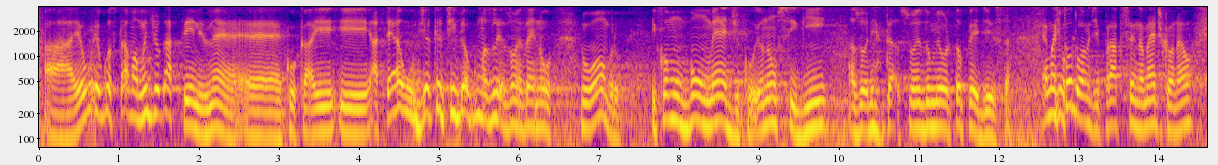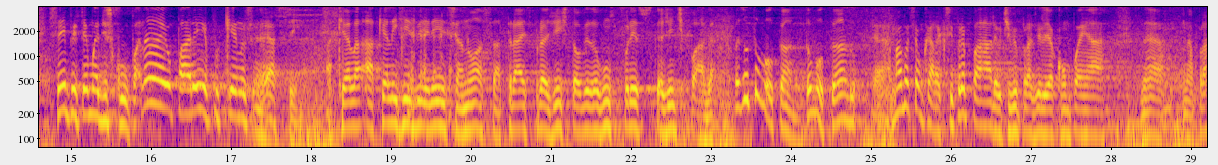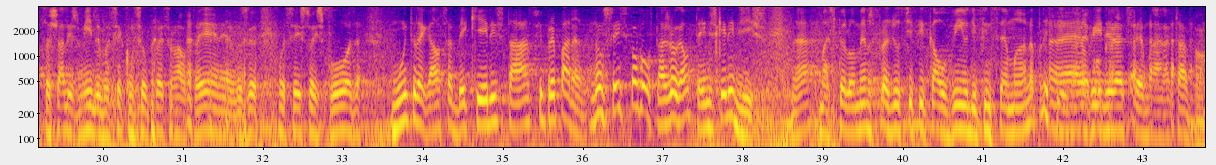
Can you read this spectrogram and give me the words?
Ah, eu, eu gostava muito de jogar tênis, né, é, Cuca? E, e até o dia que eu tive algumas lesões aí no, no ombro, e como um bom médico, eu não segui as orientações do meu ortopedista. É, mas todo homem de prata, sendo médico ou não, sempre tem uma desculpa. Não, eu parei porque não sei. É assim. Aquela, aquela irreverência nossa traz para a gente talvez alguns preços que a gente paga. Mas eu estou voltando, estou voltando. É, mas você é um cara que se prepara. Eu tive o prazer de acompanhar né, na Praça Charles Miller, você com seu personal trainer, você, você e sua esposa. Muito legal saber que ele está se preparando. Não sei se para voltar a jogar o tênis que ele diz. Né? Mas pelo menos para justificar o vinho de fim de semana precisa. É, né, o vinho de semana, tá bom.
